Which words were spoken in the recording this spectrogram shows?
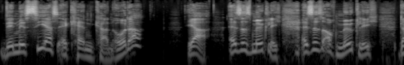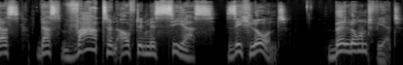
den Messias erkennen kann, oder? Ja, es ist möglich. Es ist auch möglich, dass das Warten auf den Messias sich lohnt, belohnt wird.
